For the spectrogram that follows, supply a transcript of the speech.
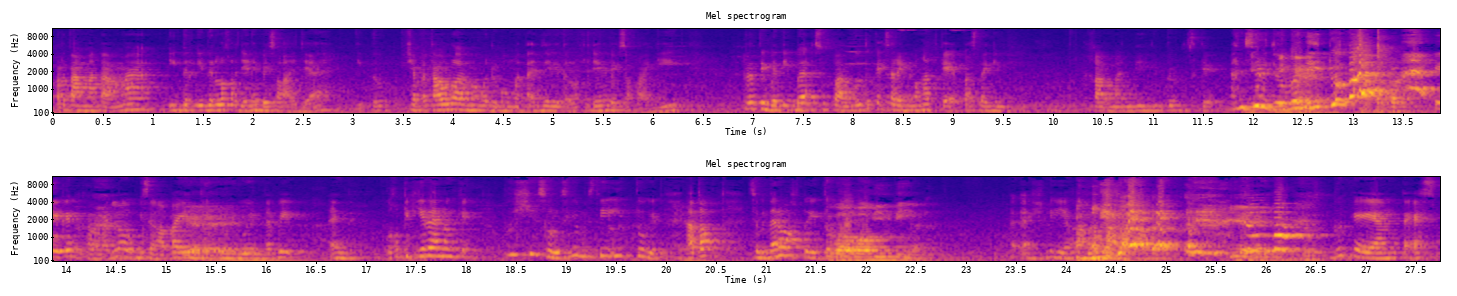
pertama-tama either either lo kerjanya besok aja gitu. Siapa tahu lo emang udah mumet aja gitu lo kerjanya besok pagi. Terus tiba-tiba sumpah gue tuh kayak sering banget kayak pas lagi kamar mandi gitu terus kayak anjir jawabannya ya? itu. Iya kan kamar mandi lo bisa ngapain Iya, kayak iya, iya. nungguin. tapi gue kepikiran dong kayak oh iya solusinya mesti itu gitu Iya. atau sebenarnya waktu itu Ke bawa-bawa mimpi nggak? Eh, actually ya Iya. iya. Terus, gue kayak yang TSP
